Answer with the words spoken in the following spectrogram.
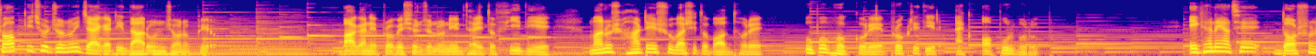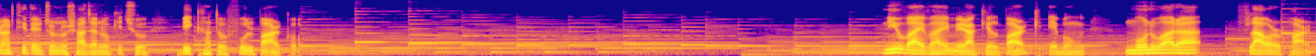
সব কিছুর জন্যই জায়গাটি দারুণ জনপ্রিয়। বাগানে প্রবেশের জন্য নির্ধারিত ফি দিয়ে মানুষ হাটে সুবাসিত পথ ধরে উপভোগ করে প্রকৃতির এক অপূর্ব রূপ। এখানে আছে দর্শনার্থীদের জন্য সাজানো কিছু বিখ্যাত ফুল পার্কও। নিউ ভাইভাই মিরাকেল পার্ক এবং মনোয়ারা ফ্লাওয়ার পার্ক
